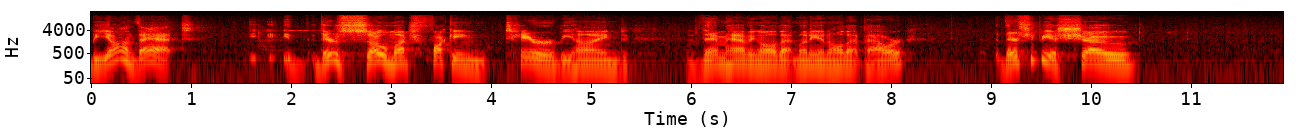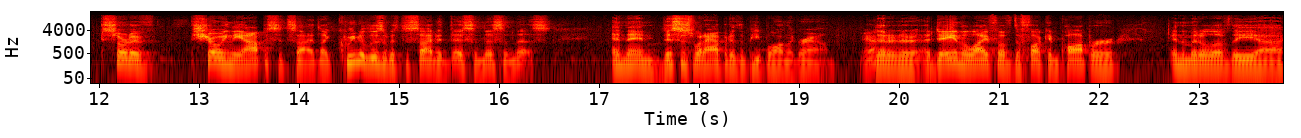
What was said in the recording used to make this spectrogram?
beyond that, i it, there's so much fucking terror behind them having all that money and all that power. There should be a show sort of showing the opposite side. Like Queen Elizabeth decided this and this and this. And then this is what happened to the people on the ground. Yeah. Da-da-da. A day in the life of the fucking pauper in the middle of the, uh,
